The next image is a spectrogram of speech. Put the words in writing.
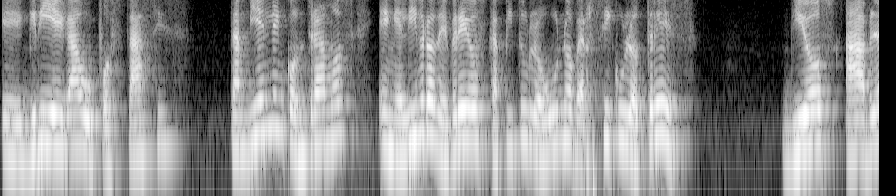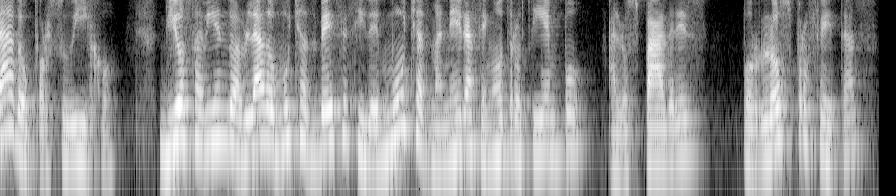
eh, griega, upostasis, también la encontramos en el libro de Hebreos capítulo 1, versículo 3. Dios ha hablado por su Hijo. Dios habiendo hablado muchas veces y de muchas maneras en otro tiempo a los padres por los profetas,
